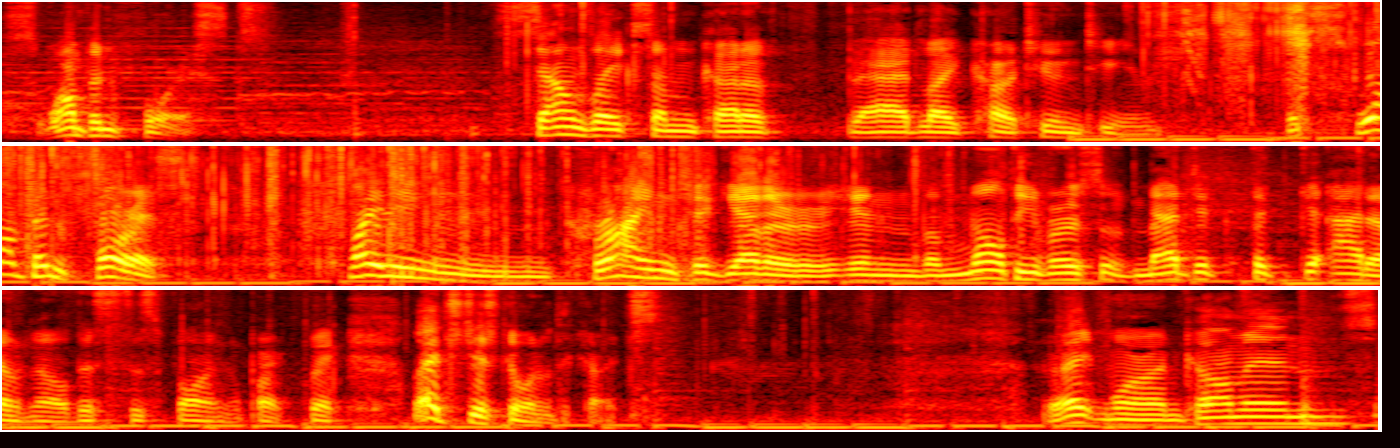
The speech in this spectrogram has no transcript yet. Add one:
Swamp and forest. Sounds like some kind of bad, like, cartoon team. It's swamp and forest. Fighting crime together in the multiverse of magic. The I don't know. This is falling apart quick. Let's just go into the cards. Alright, more uncommons.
